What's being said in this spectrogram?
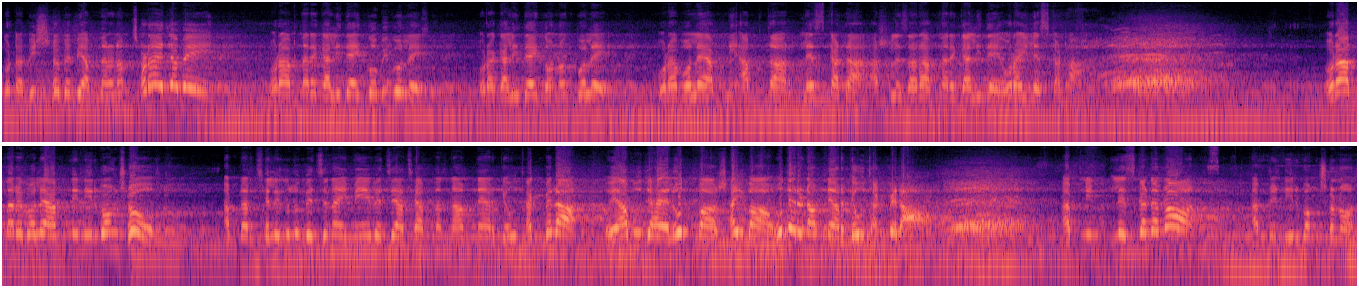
গোটা বিশ্বব্যাপী আপনার নাম ছড়ায় যাবে। ওরা আপনারে গালি দেয় কবি বলে ওরা গালি দেয় গণক বলে। ওরা বলে আপনি আপনার লেস কাটা আসলে যারা আপনারে গালি দেয় ওরাই লেস কাটা ওরা আপনারে বলে, আপনি নির্বংশ। আপনার ছেলেগুলো বেঁচে নাই, মেয়ে বেঁচে আছে, আপনার নাম নেয়ার কেউ থাকবে না। ওই আবু জাহেল, উতবা, সাইবা, ওদের নাম নেয়ার কেউ থাকবে না। আপনি লেসকাটা নন, আপনি নির্বংশ নন।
